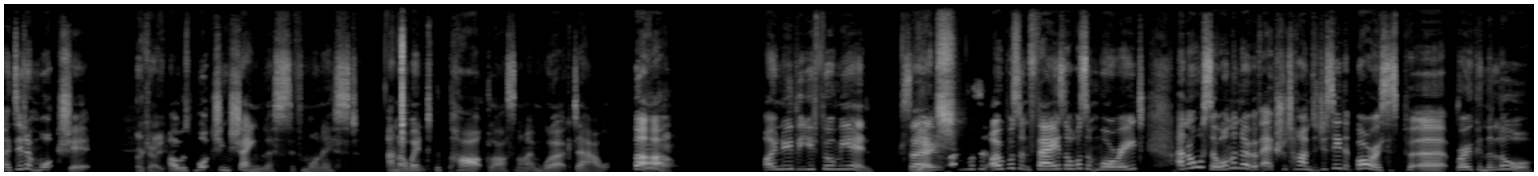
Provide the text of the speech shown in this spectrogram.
I didn't watch it. Okay. I was watching Shameless, if I'm honest, and I went to the park last night and worked out. But Ah, I knew that you'd fill me in. So Yes. I wasn't I wasn't phased, I wasn't worried. And also on the note of extra time, did you see that Boris has put uh, broken the law?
